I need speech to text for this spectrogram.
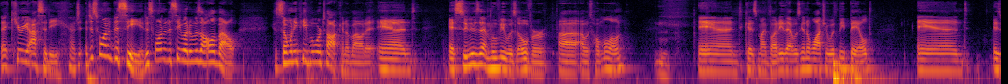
that curiosity I ju- I just wanted to see I just wanted to see what it was all about because so many people were talking about it and as soon as that movie was over uh, I was home alone and because my buddy that was going to watch it with me bailed and as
